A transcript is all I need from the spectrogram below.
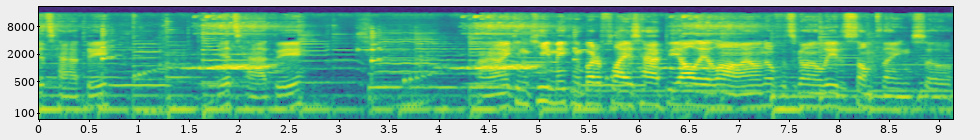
It's happy. It's happy. I can keep making butterflies happy all day long. I don't know if it's gonna lead to something, so...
